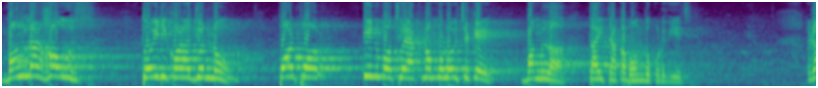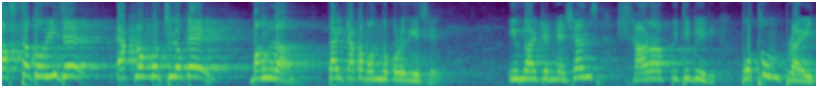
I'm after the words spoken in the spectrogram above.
বাংলার হাউস তৈরি করার জন্য পরপর তিন বছর এক নম্বর হয়েছে কে? বাংলা। তাই টাকা বন্ধ করে দিয়েছে। রাস্তা তৈরিতে এক নম্বর ছিল কে? বাংলা। তাই টাকা বন্ধ করে দিয়েছে। ইউনাইটেড নেশনস সারা পৃথিবীর প্রথম প্রাইজ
